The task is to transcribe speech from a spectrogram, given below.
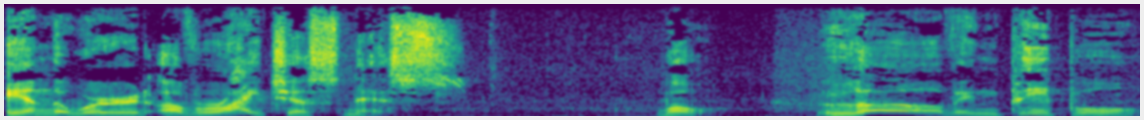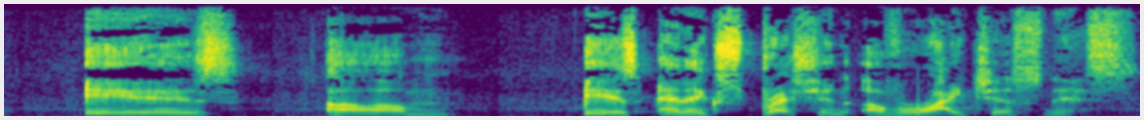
in the word of righteousness. Whoa. Loving people is um, is an expression of righteousness.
